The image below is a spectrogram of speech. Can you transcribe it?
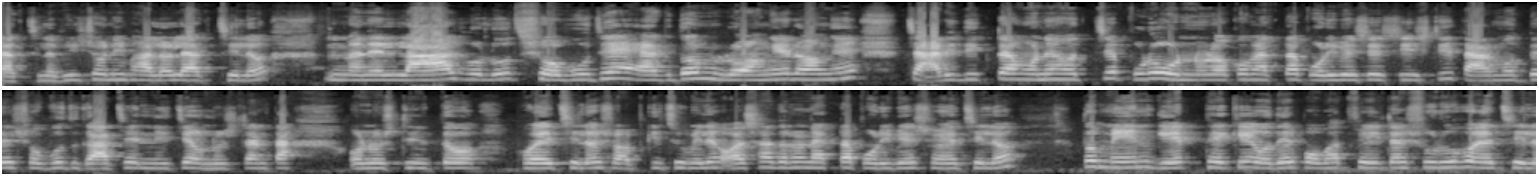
লাগছিল, ভীষণই ভালো লাগছিল। মানে লাল, হলুদ, সবুজে একদম রঙে রঙে চারিদিকটা মনে হচ্ছে পুরো অন্যরকম একটা পরিবেশের সৃষ্টি। তার মধ্যে সবুজ গাছের নিচে অনুষ্ঠানটা অনুষ্ঠিত হয়েছিল সব কিছু মিলে অসাধারণ একটা পরিবেশ হয়েছিল। তো মেন গেট থেকে ওদের প্রভাত ফেরিটা শুরু হয়েছিল।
